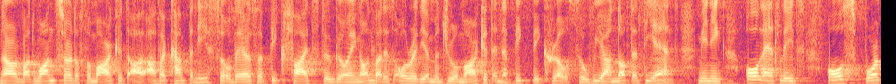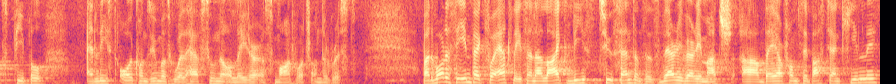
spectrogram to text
now about one third of the market are other companies. So there's a big fight still going on, but it's already a mature market and a big, big growth. So we are not at the end, meaning all athletes, all sports people, at least all consumers will have sooner or later a smartwatch on the wrist. But what is the impact for athletes? And I like these two sentences very, very much. Uh, they are from Sebastian Kienle.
